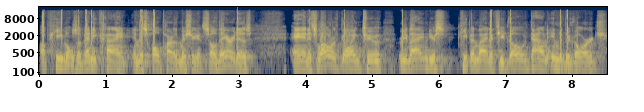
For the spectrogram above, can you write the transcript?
upheavals of any kind in this whole part of Michigan. So there it is. And it's well worth going to. Remind you, keep in mind, if you go down into the gorge,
